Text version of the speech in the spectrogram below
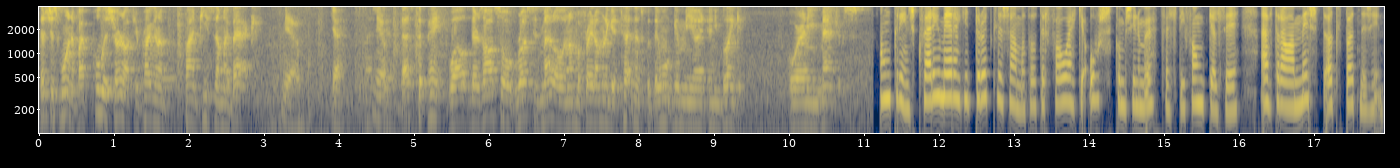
That's just one. If I pull the shirt off, you're probably gonna find pieces on my back. Yeah. Yeah, I see Yeah. it. That's the paint. Well, there's also rusted metal, and I'm afraid I'm gonna get tetanus, but they won't give me a, any blanket or any mattress. Ángríns, hverjum er ekki drullu sama þóttir fá ekki óskum sínum uppfyllt í fangelsi eftir að hafa myrt öll börni sín?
